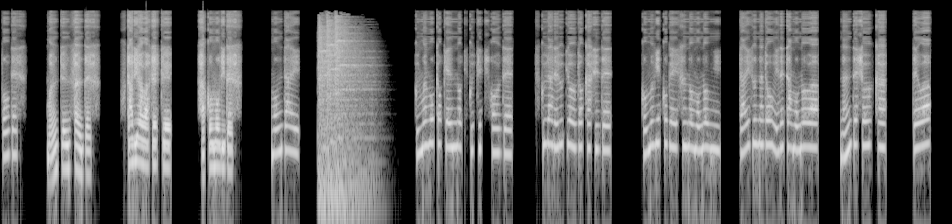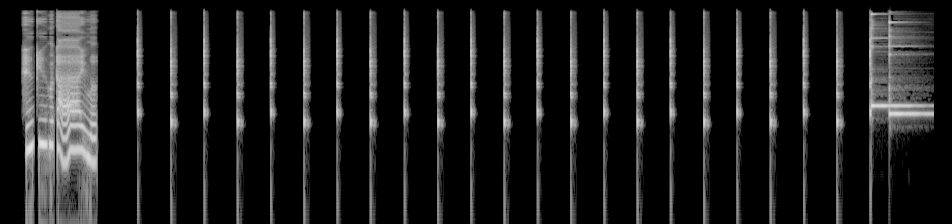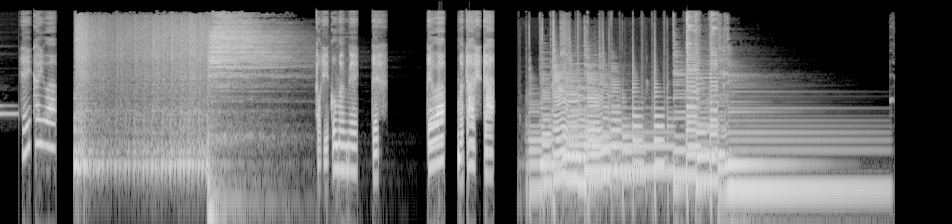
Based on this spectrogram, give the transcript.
棒です。満点3です。二人合わせて、箱盛りです。問題。熊本県の菊池地方で、作られる郷土菓子で、小麦粉ベースのものに、大豆などを入れたものは、何でしょうか？では、シンキングタイム。正解は、とじこ豆。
